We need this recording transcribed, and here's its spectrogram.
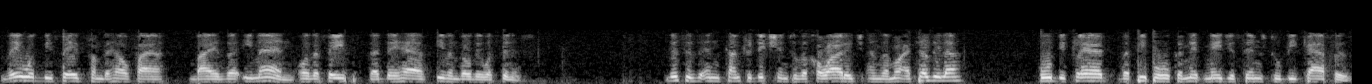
they would be saved from the hellfire by the iman or the faith that they have even though they were sinners. This is in contradiction to the Khawarij and the Mu'tazila who declared the people who commit major sins to be kafirs.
